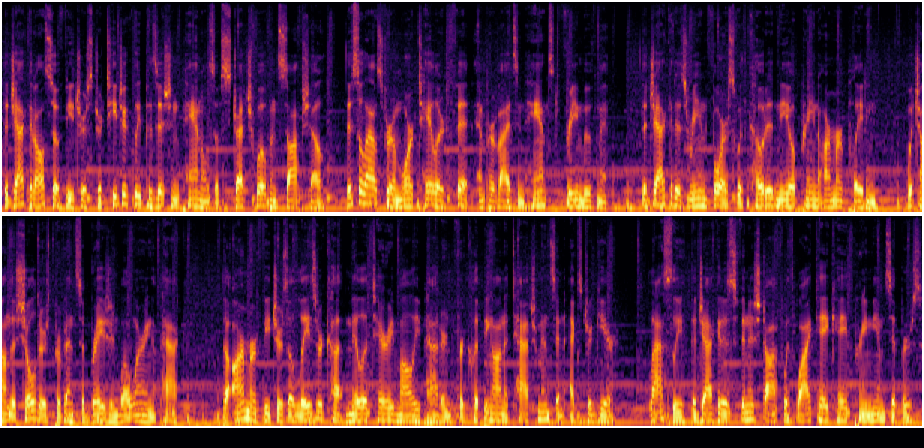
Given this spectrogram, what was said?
The jacket also features strategically positioned panels of stretch woven softshell. This allows for a more tailored fit and provides enhanced free movement. The jacket is reinforced with coated neoprene armor plating, which on the shoulders prevents abrasion while wearing a pack. The armor features a laser cut military MOLLE pattern for clipping on attachments and extra gear. Lastly, the jacket is finished off with YKK premium zippers.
